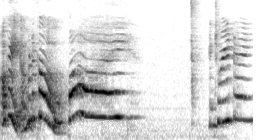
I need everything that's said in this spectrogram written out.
okay, I'm gonna go. Bye! Enjoy your day!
